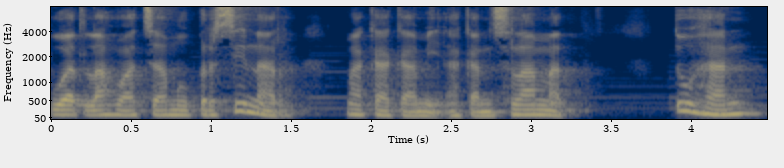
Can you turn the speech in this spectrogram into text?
buatlah wajahmu bersinar, maka kami akan selamat. Tuhan,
